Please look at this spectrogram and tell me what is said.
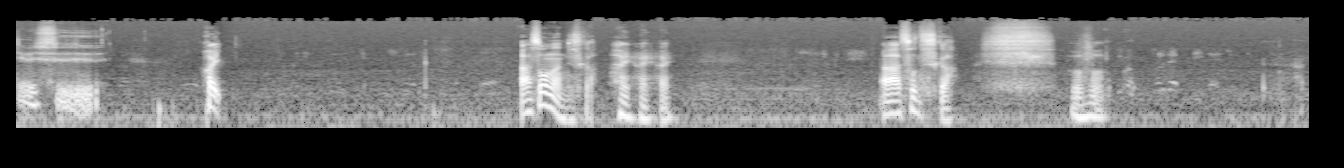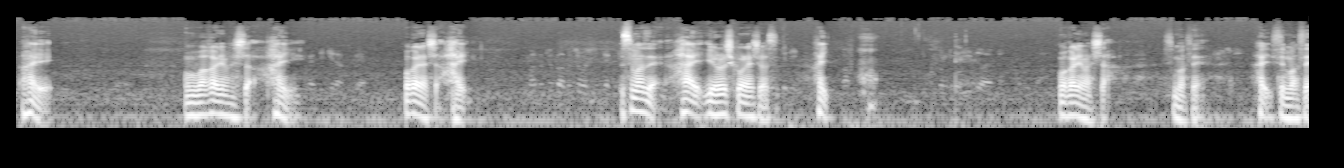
です。はい。あそうなんですか。はいはいはい。あそうですか。はい。わかりました。はい。わかりました。はい。すいません。はいよろしくお願いします。はいわかりました。すいません。はいすいませ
